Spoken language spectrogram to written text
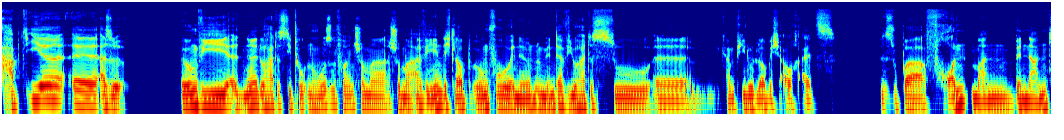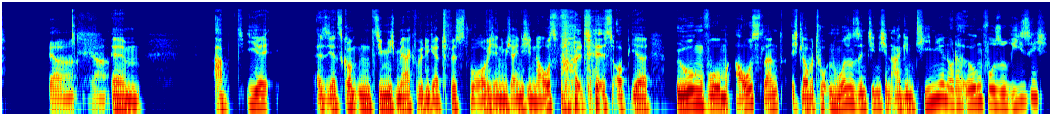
habt ihr, äh, also irgendwie, ne, du hattest die Toten Hosen vorhin schon mal, schon mal erwähnt. Ich glaube, irgendwo in irgendeinem Interview hattest du äh, Campino, glaube ich, auch als super Frontmann benannt. Ja, ja. Ähm, habt ihr, also jetzt kommt ein ziemlich merkwürdiger Twist, worauf ich nämlich eigentlich hinaus wollte, ist, ob ihr irgendwo im Ausland, ich glaube, Toten Hosen sind die nicht in Argentinien oder irgendwo so riesig?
